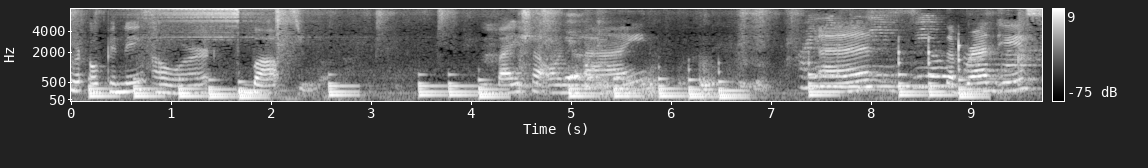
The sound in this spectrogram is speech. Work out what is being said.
we're opening our box. Buy siya online. Brand is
